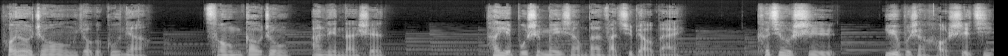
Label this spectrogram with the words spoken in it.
朋友中有个姑娘，从高中暗恋男神。她也不是没想办法去表白，可就是遇不上好时机。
